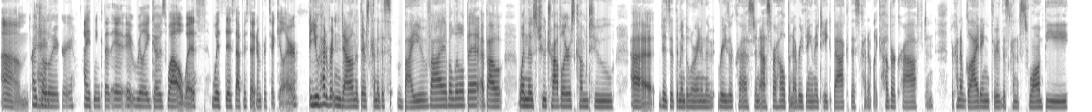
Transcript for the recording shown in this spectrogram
um, I totally agree. I think that it, it really goes well with with this episode in particular. You had written down that there's kind of this bayou vibe a little bit about when those two travelers come to uh, visit the Mandalorian and the Razor Crest and ask for help and everything, and they take back this kind of like hovercraft and they're kind of gliding through this kind of swampy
